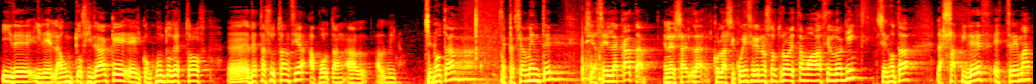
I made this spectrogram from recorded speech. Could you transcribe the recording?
y de, la untuosidad que el conjunto de, estos, eh, de estas sustancias aportan al, vino. Se nota especialmente si hacéis la cata con la secuencia que nosotros estamos haciendo aquí, se nota la sapidez extrema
